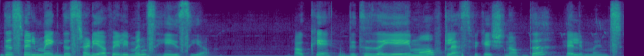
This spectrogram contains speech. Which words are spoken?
this will make the study of elements easier okay this is the aim of classification of the elements.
